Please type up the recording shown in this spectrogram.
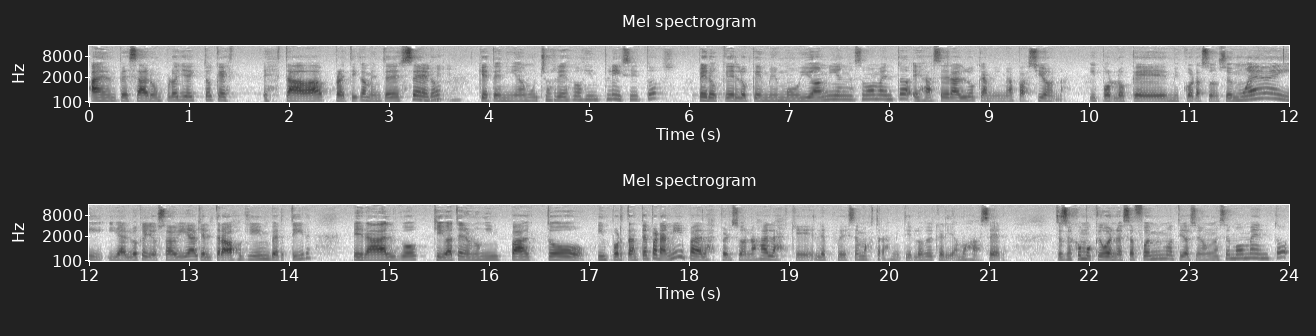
a empezar un proyecto que es- estaba prácticamente de cero, que tenía muchos riesgos implícitos, pero que lo que me movió a mí en ese momento es hacer algo que a mí me apasiona y por lo que mi corazón se mueve y, y algo que yo sabía que el trabajo que iba a invertir era algo que iba a tener un impacto importante para mí y para las personas a las que le pudiésemos transmitir lo que queríamos hacer. Entonces como que bueno, esa fue mi motivación en ese momento.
